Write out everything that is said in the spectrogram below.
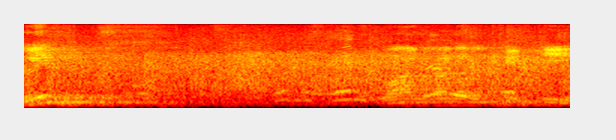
Lift. 150.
